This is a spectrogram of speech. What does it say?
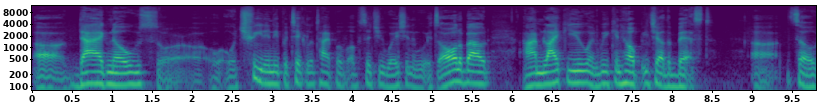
uh, diagnose or, or, or, treat any particular type of, of, situation. It's all about I'm like you and we can help each other best. Uh, so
